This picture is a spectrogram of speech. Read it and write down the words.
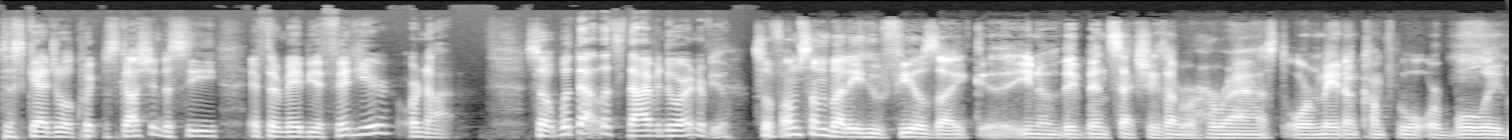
to schedule a quick discussion to see if there may be a fit here or not. So, with that, let's dive into our interview. So, if I'm somebody who feels like, uh, you know, they've been sexually harassed or made uncomfortable or bullied,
